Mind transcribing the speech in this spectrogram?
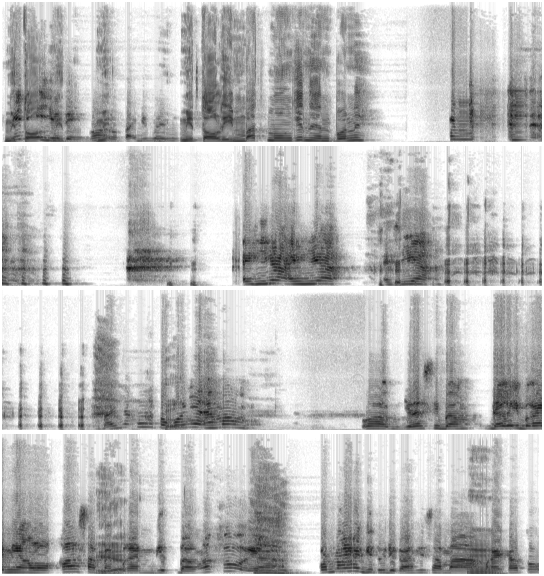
Mito- Kayaknya iya deh gue lupa juga. Mito Limbat mungkin handphonenya? eh iya eh iya eh iya banyak lah pokoknya emang wah gila sih bang dari brand yang lokal sampai Iya. branded banget tuh ya pernah gitu dikasih sama Hmm. mereka tuh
